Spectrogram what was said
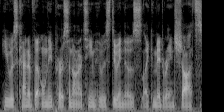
he was kind of the only person on our team who was doing those like mid range shots.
